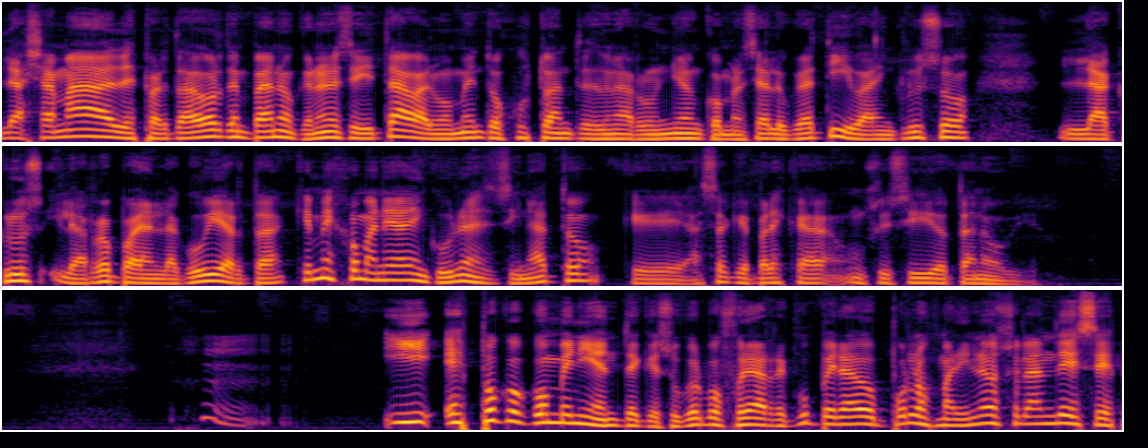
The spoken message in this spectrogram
La llamada del despertador temprano que no necesitaba al momento justo antes de una reunión comercial lucrativa, incluso la cruz y la ropa en la cubierta, ¿qué mejor manera de encubrir un asesinato que hacer que parezca un suicidio tan obvio? Y es poco conveniente que su cuerpo fuera recuperado por los marineros holandeses,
